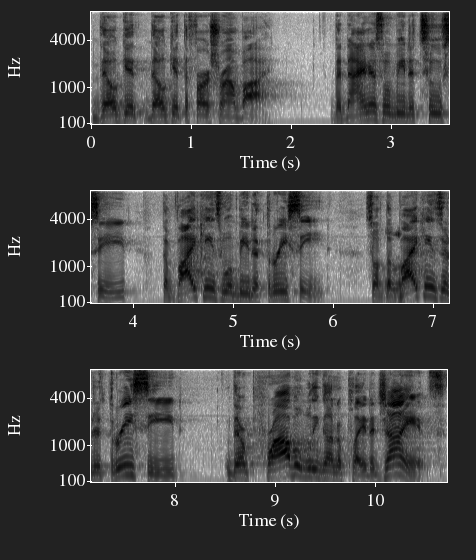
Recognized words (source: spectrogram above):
they'll get they'll get the first round bye. The Niners will be the two seed. The Vikings will be the three seed. So if the mm-hmm. Vikings are the three seed, they're probably going to play the Giants.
